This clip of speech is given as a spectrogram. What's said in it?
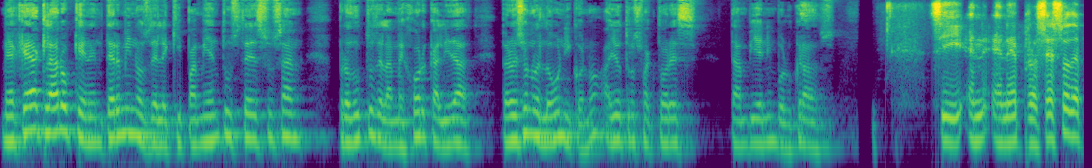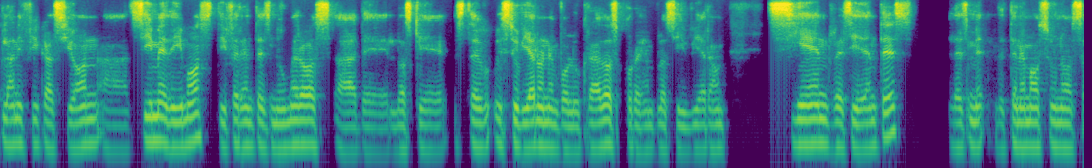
me queda claro que en términos del equipamiento ustedes usan productos de la mejor calidad, pero eso no es lo único, ¿no? Hay otros factores también involucrados. Sí, en, el proceso de planificación uh, sí medimos diferentes números ah, de los que estuvieron involucrados. Por ejemplo, si vieron 100 residentes, les tenemos unos,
